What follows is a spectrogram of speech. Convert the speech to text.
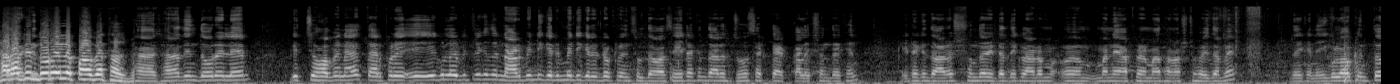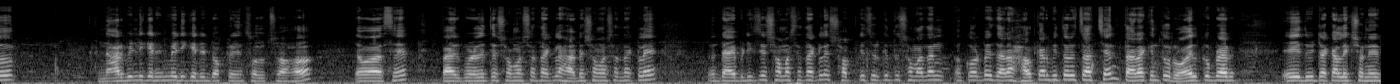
সারাদিন দৌড়াইলে পা ব্যথা আসবে। হ্যাঁ সারাদিন দৌড়াইলে কিচ্ছু হবে না। তারপরে এগুলোর ভিতরে কিন্তু নার্ভ মেডিকেটেড ডক্টর ইনসুল দেওয়া আছে। এটা কিন্তু আরও জোস একটা কালেকশন দেখেন। এটা কিন্তু আরও সুন্দর এটা দেখলে আরও মানে আপনার মাথা নষ্ট হয়ে যাবে। দেখেন এগুলোও কিন্তু nerve indicated medicated doctor insole সহ। দেওয়া আছে। পায়ের গোড়ালিতে সমস্যা থাকলে হার্টের সমস্যা থাকলে ডায়াবেটিসের সমস্যা থাকলে সব কিছুর কিন্তু সমাধান করবে। যারা হালকার ভিতরে চাচ্ছেন তারা কিন্তু রয়্যাল কুবরার এই দুইটা কালেকশনের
